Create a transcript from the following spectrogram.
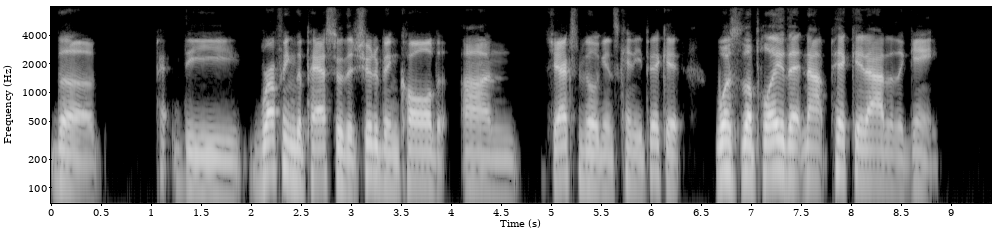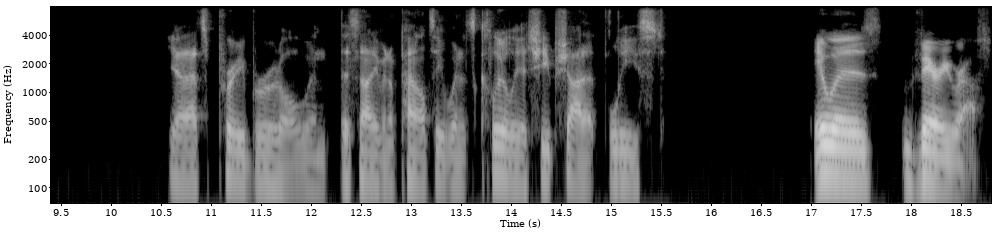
the the roughing the passer that should have been called on Jacksonville against Kenny Pickett was the play that not Pickett out of the game. Yeah, that's pretty brutal when it's not even a penalty when it's clearly a cheap shot at least. It was very rough.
